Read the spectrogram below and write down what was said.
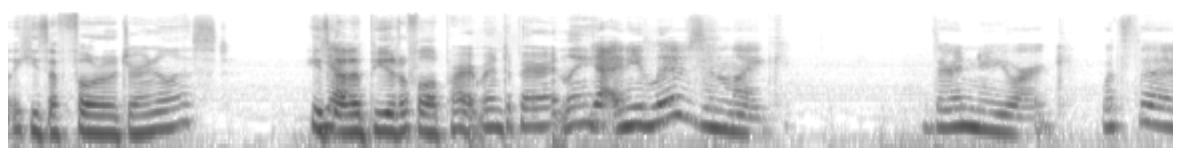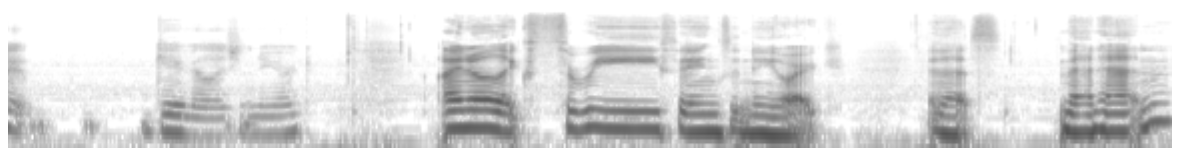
Like he's a photojournalist. He's got a beautiful apartment apparently. Yeah, and he lives in like they're in New York. What's the gay village in New York? I know like three things in New York, and that's Manhattan,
